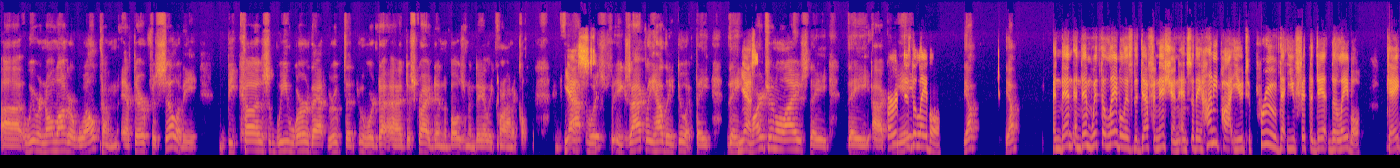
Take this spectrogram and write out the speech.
uh, we were no longer welcome at their facility because we were that group that were uh, described in the Bozeman Daily Chronicle. Yes, that was exactly how they do it. They they yes. marginalize. They they uh, first create... is the label. Yep, yep. And then and then with the label is the definition, and so they honeypot you to prove that you fit the de- the label. Okay.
